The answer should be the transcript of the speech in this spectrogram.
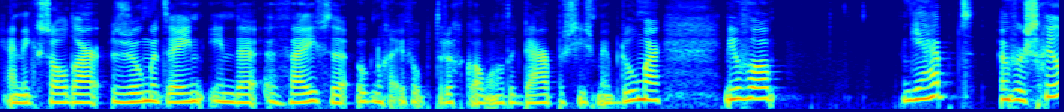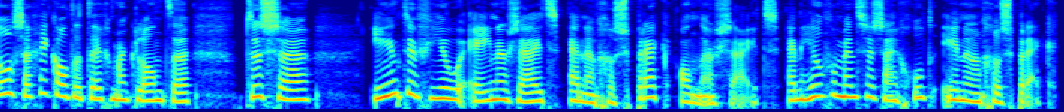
En ik zal daar zo meteen in de vijfde ook nog even op terugkomen, wat ik daar precies mee bedoel. Maar in ieder geval, je hebt een verschil, zeg ik altijd tegen mijn klanten, tussen interviewen enerzijds en een gesprek anderzijds. En heel veel mensen zijn goed in een gesprek.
